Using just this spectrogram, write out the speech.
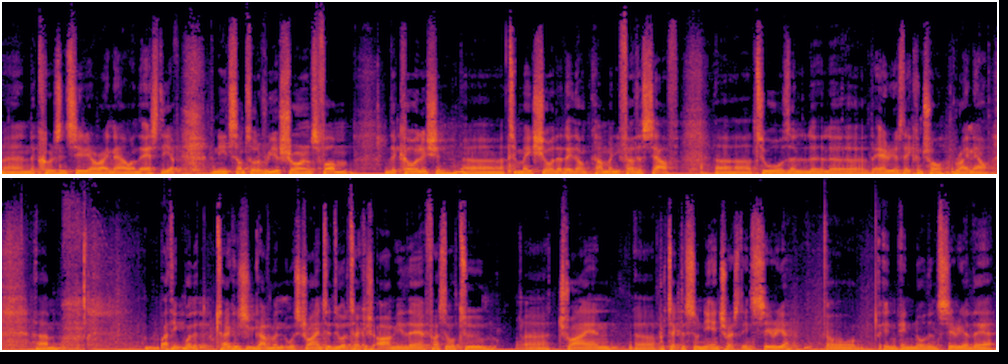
and the Kurds in Syria right now and the SDF need some sort of reassurance from the coalition uh, to make sure that they don't come any further south uh, towards the, the, the, areas they control right now. Um, I think what the Turkish government was trying to do, or the Turkish army there, first of all, to uh, try and uh, protect the Sunni interest in Syria, or in, in northern Syria there,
